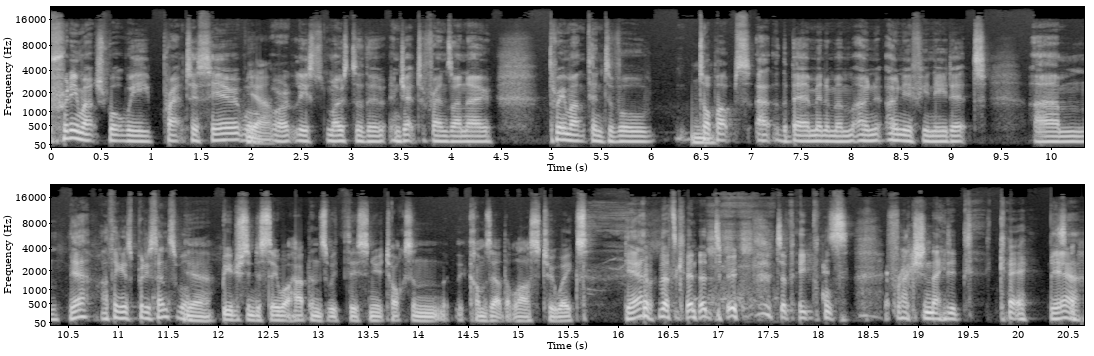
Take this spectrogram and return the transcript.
pretty much what we practice here, well, yeah. or at least most of the injector friends I know. Three month interval, mm. top ups at the bare minimum, only, only if you need it. Um, yeah, I think it's pretty sensible. Yeah, be interesting to see what happens with this new toxin that comes out that lasts two weeks. Yeah, that's going to do to people's fractionated care. Yeah.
